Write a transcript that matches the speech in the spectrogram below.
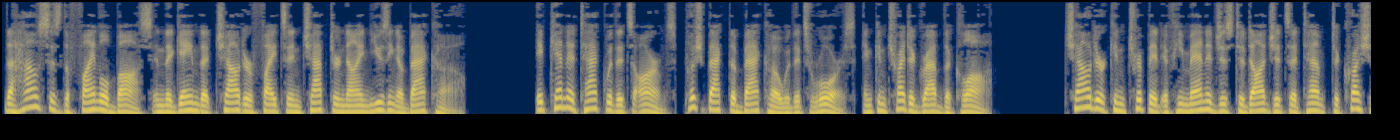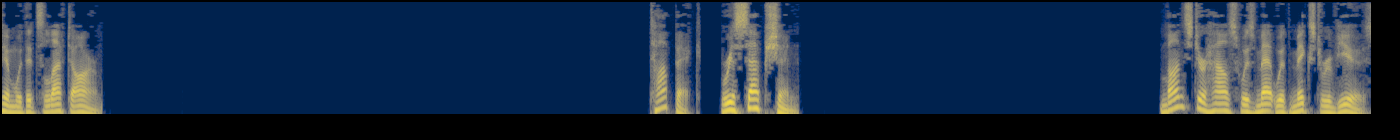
The house is the final boss in the game that Chowder fights in Chapter 9 using a backhoe. It can attack with its arms, push back the backhoe with its roars, and can try to grab the claw. Chowder can trip it if he manages to dodge its attempt to crush him with its left arm. Reception Monster House was met with mixed reviews.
